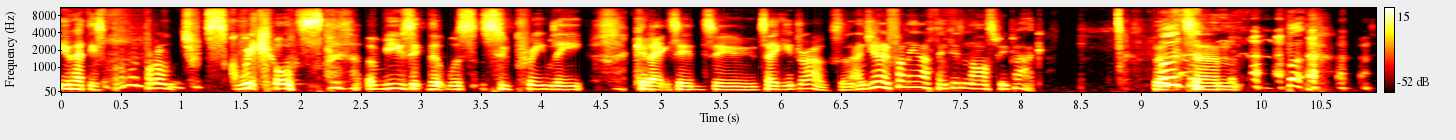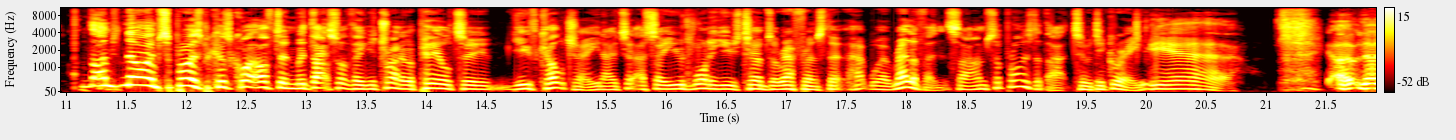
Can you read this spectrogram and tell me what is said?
you had these squiggles of music that was supremely connected to taking drugs. And, and you know, funny enough, they didn't ask me back. But the- um, but I'm, no, I'm surprised because quite often with that sort of thing, you're trying to appeal to youth culture, you know, to, so you'd want to use terms of reference that were relevant. So I'm surprised at that to a degree. Yeah. Uh,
